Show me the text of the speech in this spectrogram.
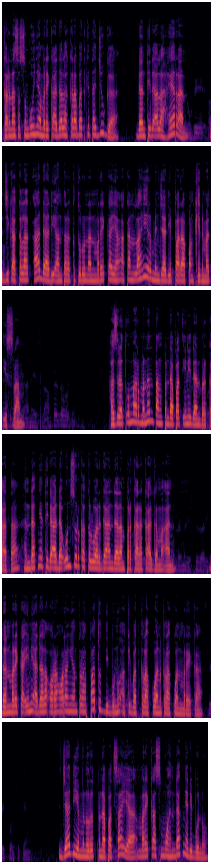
Karena sesungguhnya mereka adalah kerabat kita juga. Dan tidaklah heran jika kelak ada di antara keturunan mereka yang akan lahir menjadi para pengkhidmat Islam. Hazrat Umar menentang pendapat ini dan berkata, hendaknya tidak ada unsur kekeluargaan dalam perkara keagamaan. Dan mereka ini adalah orang-orang yang telah patut dibunuh akibat kelakuan-kelakuan mereka. Jadi menurut pendapat saya, mereka semua hendaknya dibunuh.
